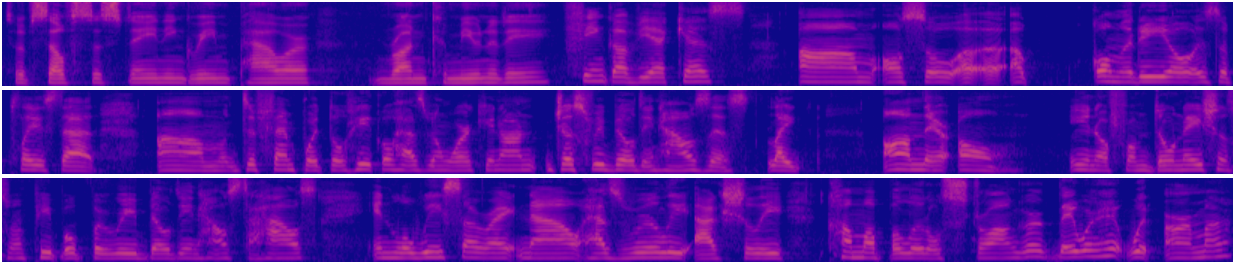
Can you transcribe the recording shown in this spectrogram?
sort of self-sustaining green power run community. Finca Vieques. Um, also, uh, uh, Comerío is a place that um, Defend Puerto Rico has been working on, just rebuilding houses, like on their own, you know, from donations from people, but rebuilding house to house. In Loíza right now has really actually come up a little stronger. They were hit with Irma,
